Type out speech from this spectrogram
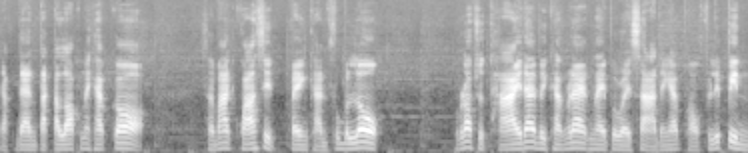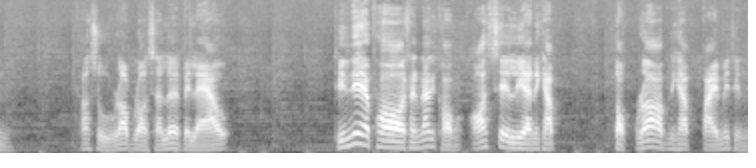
จากแดนตักกะล็อกนะครับ ก็สามารถคว้าสิทธิ์ไปแข่งขันฟุตบอลโลก รอบสุดท้ายได้เป็นครั้งแรกในประวัติศาสตร์นะครับของฟิลิปปินส์เข้าสู่รอบรองชาเลอร์ไปแล้ว ทีนี้พอทางด้านของออสเตรเลียนะครับ ตกรอบนะครับไปไม่ถึง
